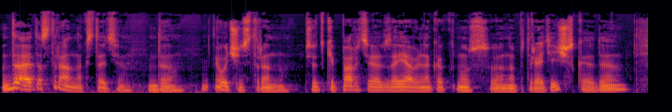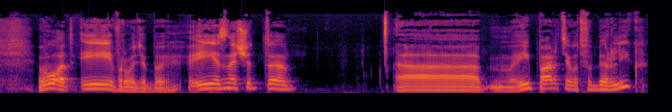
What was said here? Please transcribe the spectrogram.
да, это странно, кстати, да, очень странно. Все-таки партия заявлена как, ну, она патриотическая, да. Вот, и вроде бы. И, значит, э, а, и партия вот Фаберлик,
